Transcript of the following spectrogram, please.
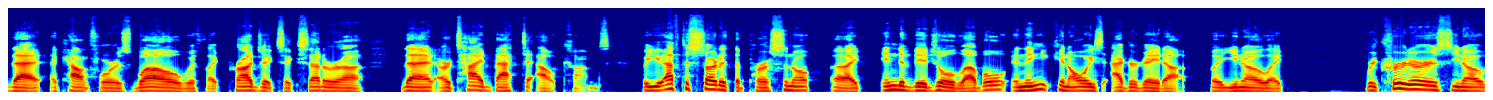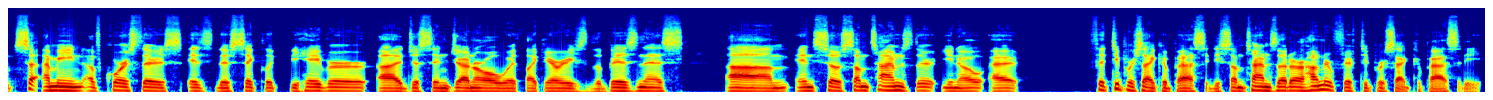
that account for as well with like projects, et cetera, that are tied back to outcomes. But you have to start at the personal, like individual level, and then you can always aggregate up. But you know, like recruiters, you know, so, I mean, of course, there's is there's cyclic behavior uh, just in general with like areas of the business, um, and so sometimes they're you know 50% capacity, sometimes that are 150% capacity.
